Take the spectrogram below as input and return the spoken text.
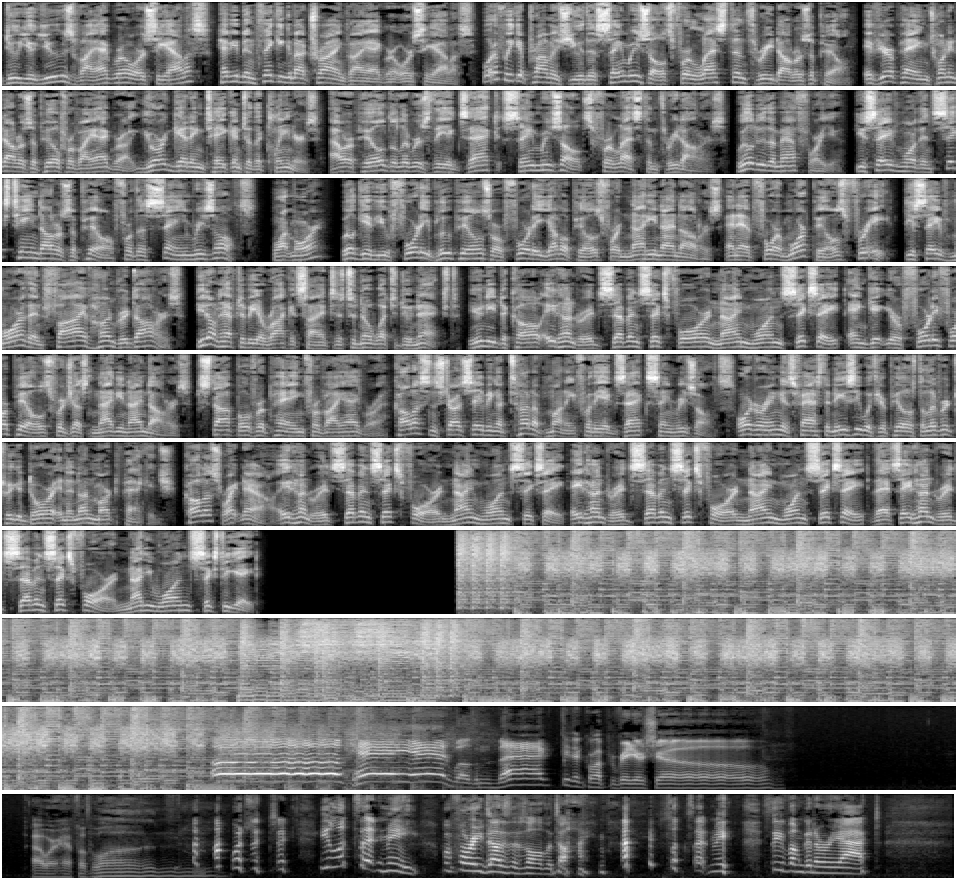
Do you use Viagra or Cialis? Have you been thinking about trying Viagra or Cialis? What if we could promise you the same results for less than $3 a pill? If you're paying $20 a pill for Viagra, you're getting taken to the cleaners. Our pill delivers the exact same results for less than $3. We'll do the math for you. You save more than $16 a pill for the same results. Want more? We'll give you 40 blue pills or 40 yellow pills for $99 and add four more pills free. You save more than $500. You don't have to be a rocket scientist to know what to do next. You need to call 800-764-9168 and get your 44 pills for just $99. Stop overpaying for Viagra. Call us and start saving a ton of money for the exact same results. Ordering is fast and easy with your pills delivered to your door in an unmarked package. Call us right now. 800 764 9168. 800 764 9168. That's 800 764 9168. The Cooperative Radio Show. Hour half of one. He looks at me before he does this all the time. he looks at me, see if I'm going to react.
